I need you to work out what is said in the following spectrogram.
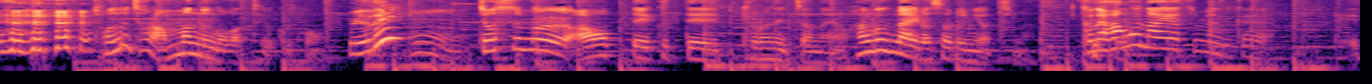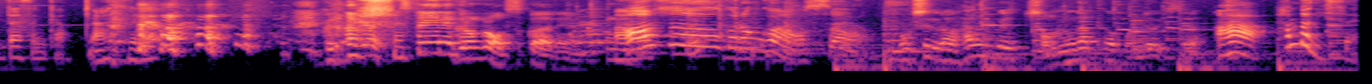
저는 잘 안 맞는 것 같아요 그거. Really? 음. 저 스물아홉 대 그때 결혼했잖아요. 한국 나이로 서른이었지만. 근데 한국 나이였으면 그 it doesn't count. 아 그래? 그러면 스페인은 그런 걸 없을 거 아니에요? 아홉 수 그런 건 없어. 혹시 그럼 한국에 점 같은 거 본 적 있어요? 아 한 번 있어요.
